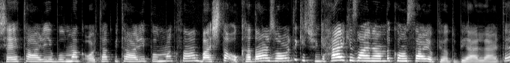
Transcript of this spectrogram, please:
şey tarihi bulmak, ortak bir tarih bulmak falan başta o kadar zordu ki çünkü herkes aynı anda konser yapıyordu bir yerlerde.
